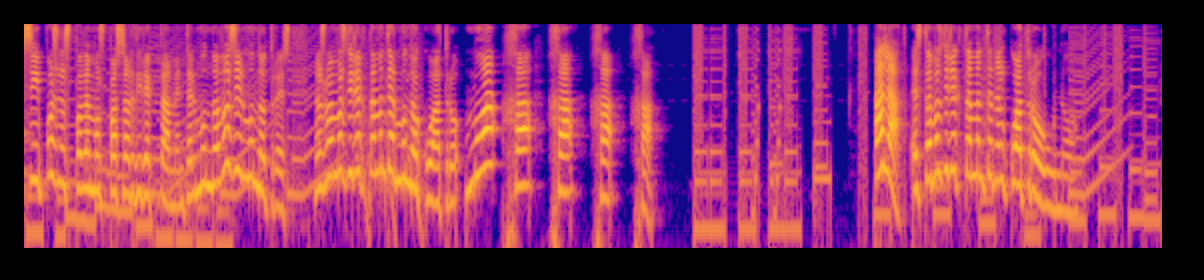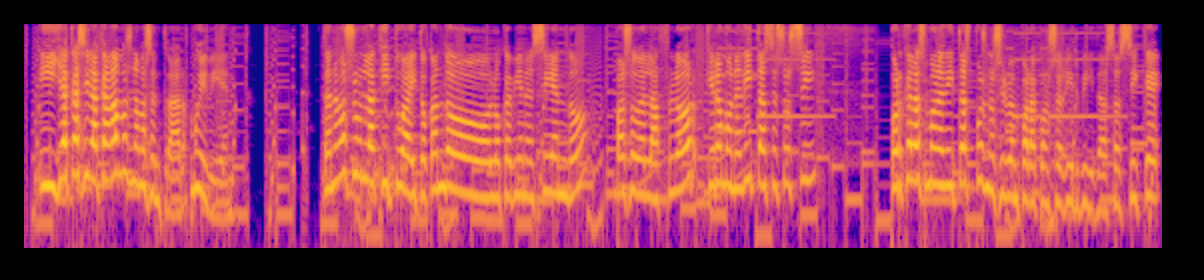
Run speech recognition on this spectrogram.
así pues nos podemos pasar directamente el mundo 2 y el mundo 3. Nos vamos directamente al mundo 4. Mua, ja, ja, ja, ja. ¡Hala! Estamos directamente en el 4-1. Y ya casi la cagamos, no a entrar. Muy bien. Tenemos un laquito ahí tocando lo que viene siendo. Paso de la flor. Quiero moneditas, eso sí. Porque las moneditas pues nos sirven para conseguir vidas, así que...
